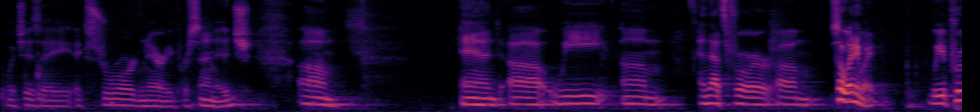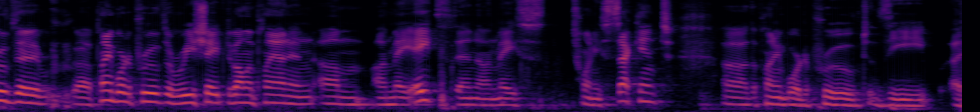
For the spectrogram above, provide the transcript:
which is a extraordinary percentage. Um, And uh, we, um, and that's for, um, so anyway, we approved the, uh, planning board approved the reshape development plan in, um, on May 8th, then on May s- 22nd, uh, the planning board approved the uh,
